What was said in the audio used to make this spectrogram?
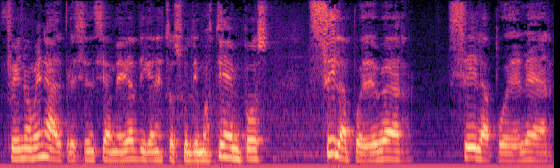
fenomenal presencia mediática en estos últimos tiempos, se la puede ver, se la puede leer,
